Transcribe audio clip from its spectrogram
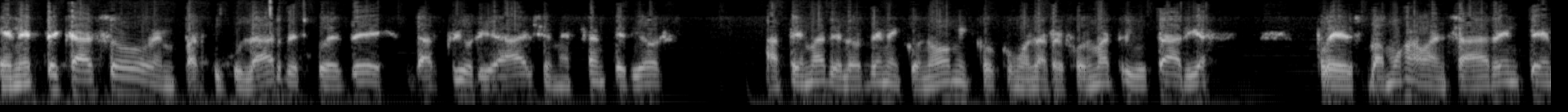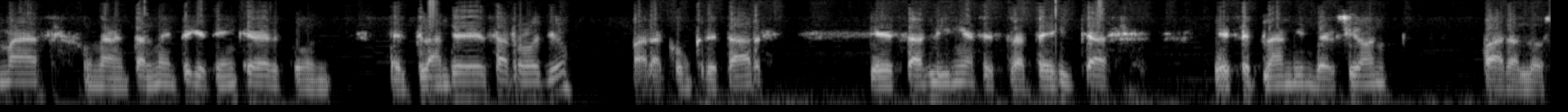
En este caso, en particular, después de dar prioridad el semestre anterior a temas del orden económico como la reforma tributaria, pues vamos a avanzar en temas fundamentalmente que tienen que ver con el plan de desarrollo para concretar esas líneas estratégicas, ese plan de inversión para los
